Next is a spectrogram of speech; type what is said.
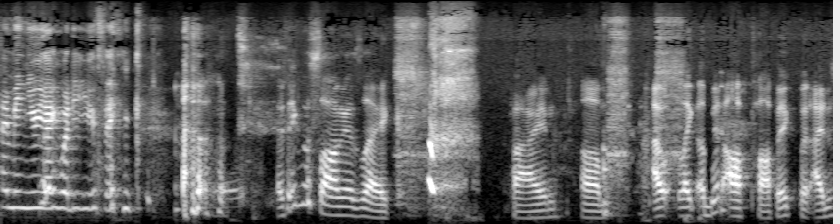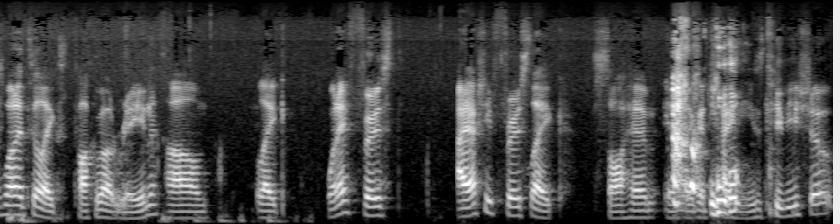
I mean, Yu Yang, what do you think? I think the song is like fine. Um, I like a bit off topic, but I just wanted to like talk about Rain. Um, like when I first, I actually first like saw him in like a Chinese TV show,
